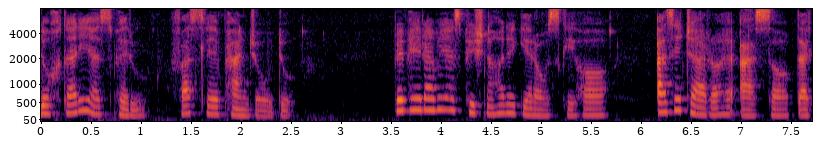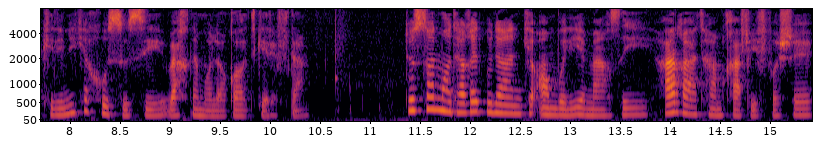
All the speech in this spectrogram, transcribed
دختری از پرو فصل 52 به پیروی از پیشنهاد گراوسکی ها از یه جراح اعصاب در کلینیک خصوصی وقت ملاقات گرفتم. دوستان معتقد بودند که آمبولی مغزی هر قدر هم خفیف باشه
